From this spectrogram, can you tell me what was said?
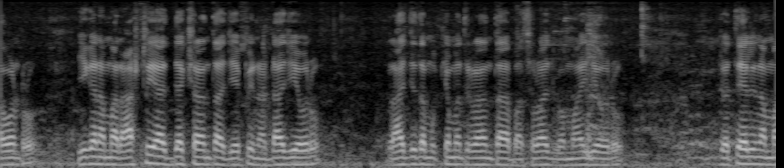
ತಗೊಂಡ್ರು. ಈಗ ನಮ್ಮ ರಾಷ್ಟ್ರೀಯ ಅಧ್ಯಕ್ಷರಂಥ ಜೆ ಪಿ ನಡ್ಡಾಜಿಯವರು ರಾಜ್ಯದ ಮುಖ್ಯಮಂತ್ರಿಗಳಾದಂಥ ಬಸವರಾಜ ಬೊಮ್ಮಾಯಿಯವರು ಜೊತೆಯಲ್ಲಿ ನಮ್ಮ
